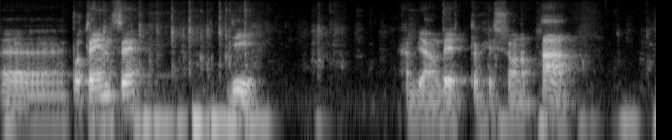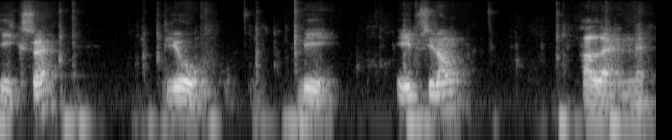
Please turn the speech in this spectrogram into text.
eh, potenze di, abbiamo detto che sono A, X più b y all'n.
